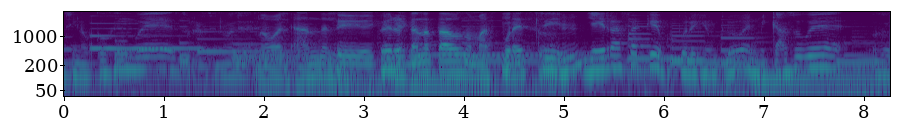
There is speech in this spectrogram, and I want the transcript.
si no cogen, güey, su relación no vale. No, vale, ándale. Sí, Pero- Están atados nomás por Y- eso. Sí, y hay raza que, por ejemplo, en mi caso, güey, o sea,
